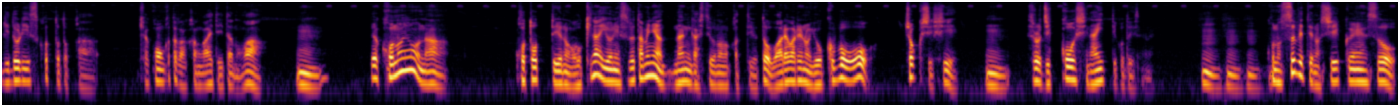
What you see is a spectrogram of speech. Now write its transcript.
リドリー・スコットとか脚本家とかが考えていたのはうんでこのようなことっていうのが起きないようにするためには何が必要なのかっていうと我々の欲望を直視しうんそれを実行しないってことですよね。うんうんうんこの全てのシークエンスを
